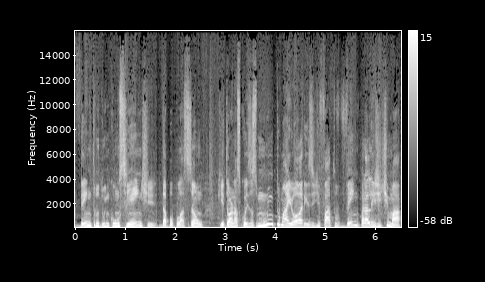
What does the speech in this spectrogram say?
dentro do inconsciente da população que torna as coisas muito maiores e de fato vem pra legitimar.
